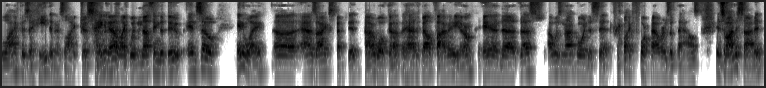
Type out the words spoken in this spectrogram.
life as a heathen is like just hanging out like with nothing to do and so anyway uh, as i expected i woke up at about 5 a.m and uh, thus i was not going to sit for like four hours at the house. And so i decided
